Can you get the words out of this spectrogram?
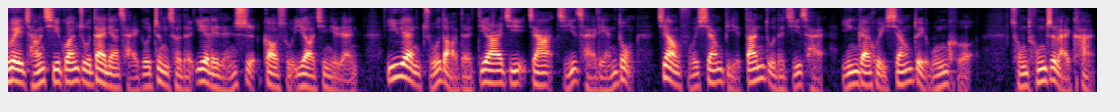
位长期关注带量采购政策的业内人士告诉医药经理人，医院主导的 DRG 加集采联动降幅相比单独的集采应该会相对温和。从通知来看，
